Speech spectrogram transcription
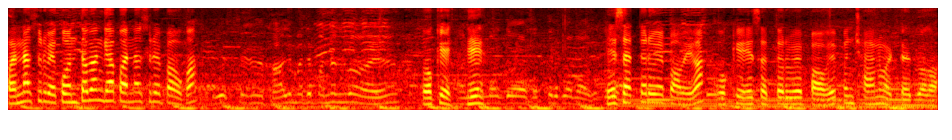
पन्नास रुपये. कोणतं पण घ्या पन्नास रुपये पाव का? ओके हे हे सत्तर रुपये पाव आहे का? ओके हे सत्तर रुपये पाव आहे. पण छान वाटतात बघा.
